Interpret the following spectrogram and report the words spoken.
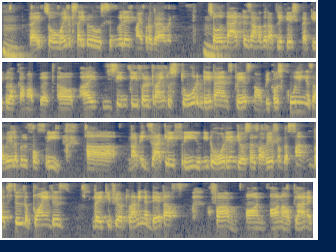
mm. right? So why try to simulate microgravity? Mm. So that is another application that people have come up with. Uh, I've seen people trying to store data in space now because cooling is available for free. Uh, not exactly free. You need to orient yourself away from the sun, but still the point is like if you're running a data f- farm on on our planet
